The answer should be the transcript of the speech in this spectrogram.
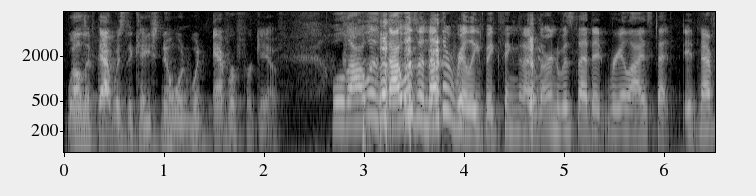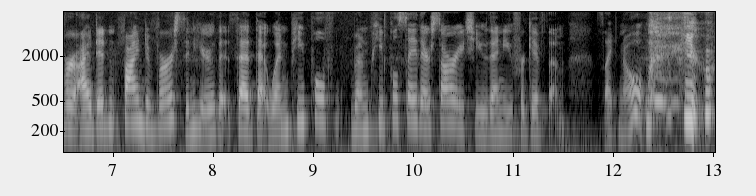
Well if that was the case no one would ever forgive Well, that was that was another really big thing that I learned was that it realized that it never I didn't find a verse in here that said that when people when people say they're sorry to you, then you forgive them. It's like nope, you,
